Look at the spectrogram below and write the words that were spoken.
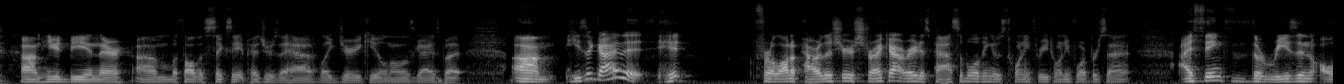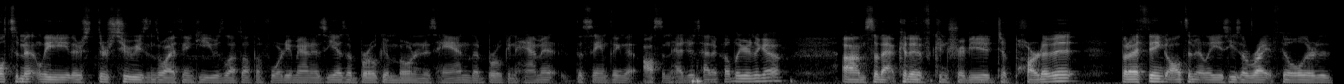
um, he would be in there um, with all the six eight pitchers they have, like Jerry Keel and all those guys. But um, he's a guy that hit for a lot of power this year. Strikeout rate is passable. I think it was 23, 24 percent. I think the reason ultimately there's there's two reasons why I think he was left off the 40 man is he has a broken bone in his hand, the broken hamate, the same thing that Austin Hedges had a couple years ago. Um, so that could have contributed to part of it. But I think ultimately is he's a right fielder that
